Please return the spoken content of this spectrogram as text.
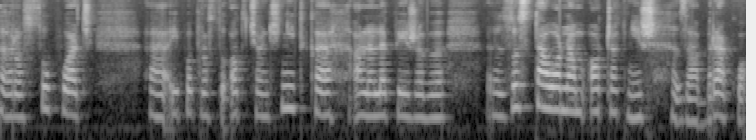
rozsupłać i po prostu odciąć nitkę, ale lepiej, żeby e, zostało nam oczek niż zabrakło.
